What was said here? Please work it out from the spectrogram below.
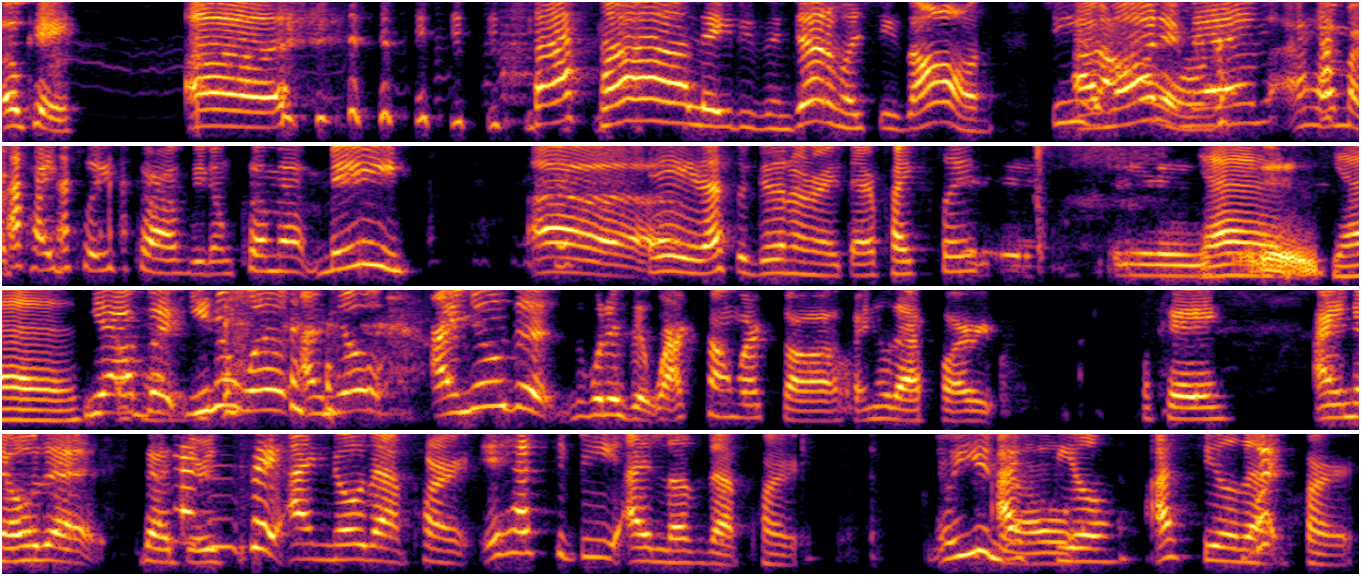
Okay. Uh Ladies and gentlemen, she's on. She's I'm on it, man. I have my Pike Place coffee. Don't come at me. Uh Hey, that's a good one right there. Pike's Place. it is. It is. Yes, yes. Yeah, Okay. but you know what? I know I know that what is it? Wax on, wax off. I know that part. Okay. I know that that I there's didn't say I know that part. It has to be I love that part. oh you know I feel I feel that What? part.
